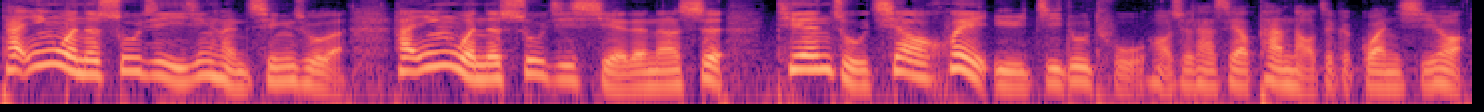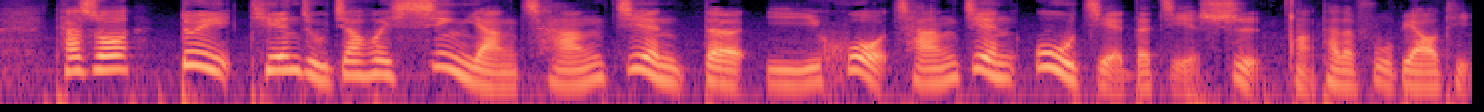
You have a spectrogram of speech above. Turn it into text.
它英文的书籍已经很清楚了。它英文的书籍写的呢是天主教会与基督徒。好，所以他是要探讨这个关系哈。他说。对天主教会信仰常见的疑惑、常见误解的解释啊，它的副标题。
